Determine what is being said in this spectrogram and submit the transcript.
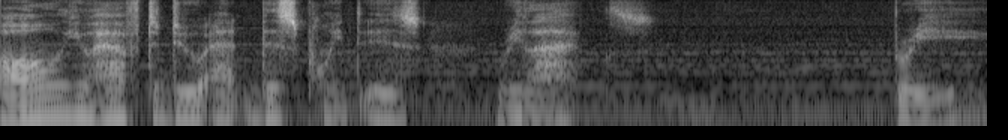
All you have to do at this point is relax, breathe,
